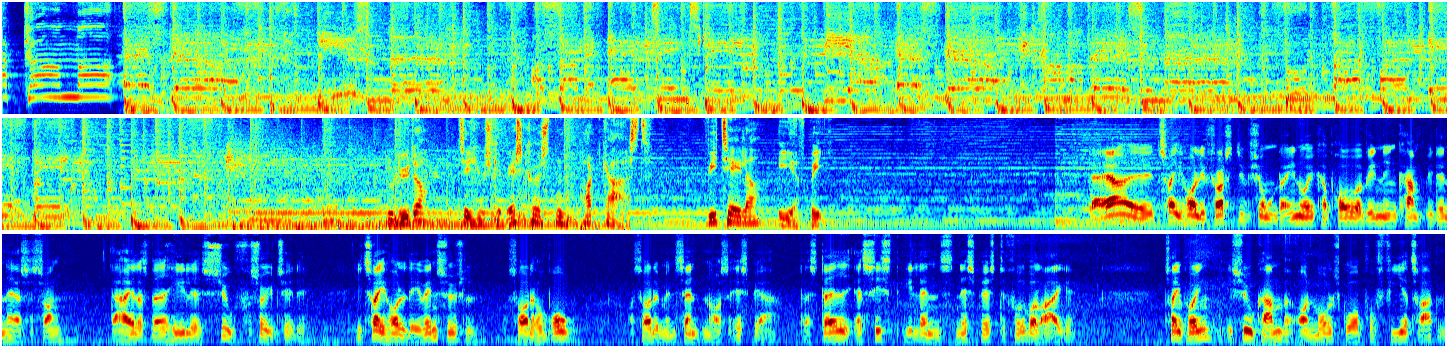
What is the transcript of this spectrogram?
Her kommer Esbjerg Blæsende Og så kan alting ske Vi er Esbjerg Vi kommer blæsende Fuld fart frem FB Du lytter til Jyske Vestkysten podcast. Vi taler EFB. Der er øh, tre hold i første division, der endnu ikke har prøvet at vinde en kamp i den her sæson. Der har ellers været hele syv forsøg til det. De tre hold, det er Vendsyssel, så er det Hobro, og så er det Mensanden også Esbjerg, der stadig er sidst i landets næstbedste fodboldrække. Tre point i syv kampe og en målscore på 4-13.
